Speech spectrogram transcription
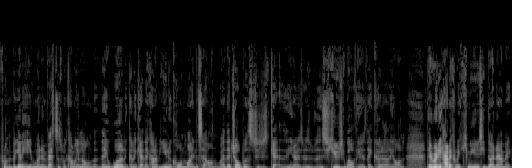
from the beginning, even when investors were coming along, that they weren't going to get their kind of unicorn mindset on, where their job was to just get, you know, as, as hugely wealthy as they could early on. They really had a kind of community dynamic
